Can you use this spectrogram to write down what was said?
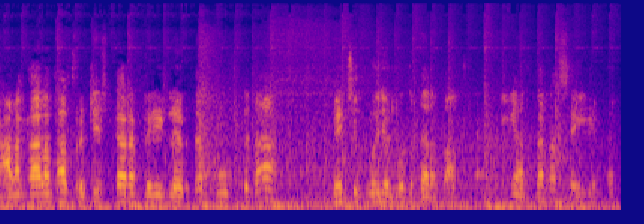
காலங்காலமா பிரிட்டிஷ்காரன் பீரியட்ல இருந்த கூப்பிட்டு தான் வச்சு பூஜை போட்டு திறப்பாங்க. நீங்க அதெல்லாம் செய்யணும்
